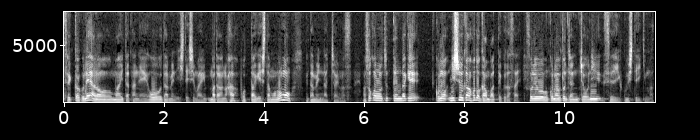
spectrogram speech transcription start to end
せっかくね、あの、巻いた種をダメにしてしまい、またあの、ポッタ揚げしたものもダメになっちゃいます。まあ、そこの点だけこの2週間ほど頑張ってください。それを行うと順調に生育していきます。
